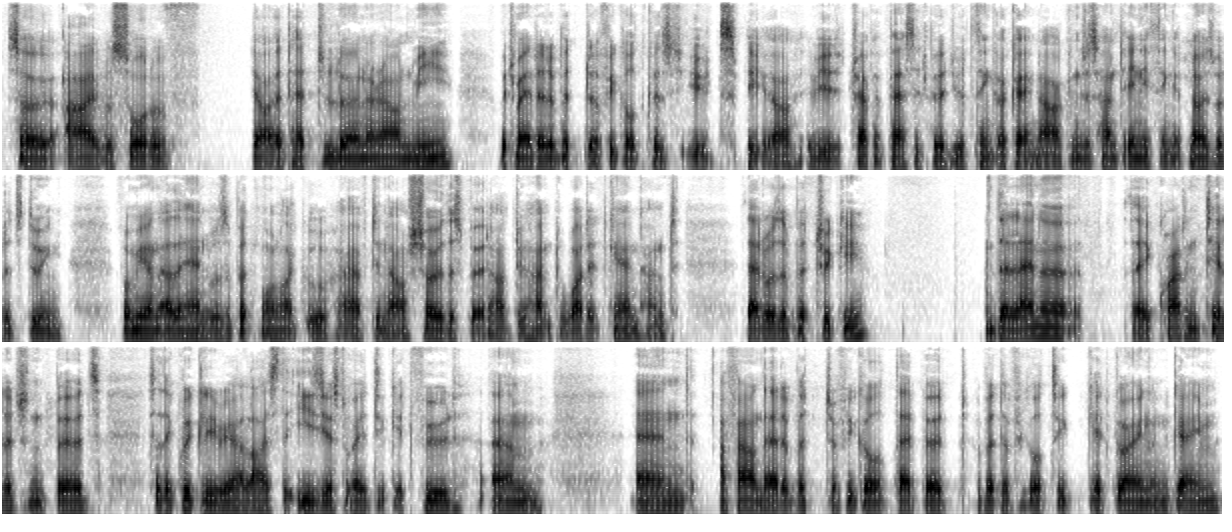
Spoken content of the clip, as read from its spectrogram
So I was sort of, yeah, it had to learn around me, which made it a bit difficult because you'd, yeah, if you trap a passage bird, you'd think, okay, now I can just hunt anything. It knows what it's doing. For me, on the other hand, it was a bit more like, oh, I have to now show this bird how to hunt, what it can hunt. That was a bit tricky. The Lanner, they're quite intelligent birds, so they quickly realized the easiest way to get food. Um, and I found that a bit difficult. That bird a bit difficult to get going on game.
